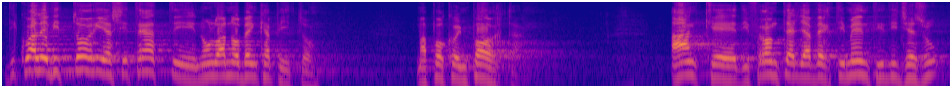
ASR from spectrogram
Di quale vittoria si tratti non lo hanno ben capito, ma poco importa. Anche di fronte agli avvertimenti di Gesù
